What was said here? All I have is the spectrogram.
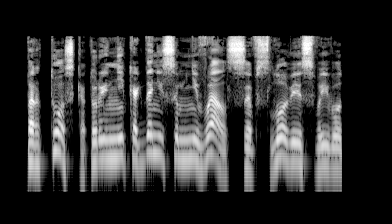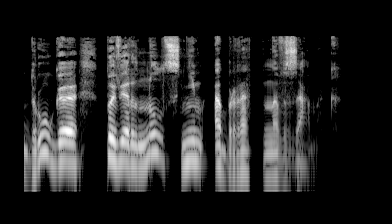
Портос, который никогда не сомневался в слове своего друга, повернул с ним обратно в замок.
